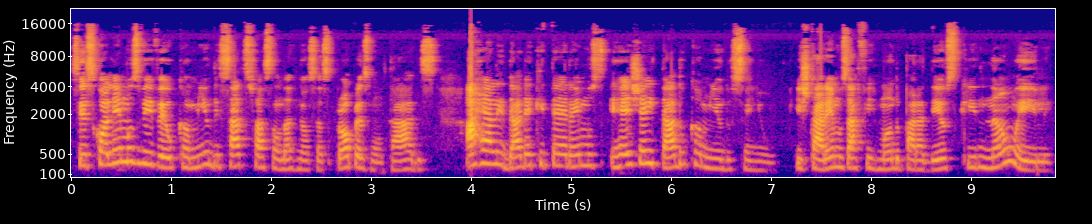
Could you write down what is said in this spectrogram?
Se escolhemos viver o caminho de satisfação das nossas próprias vontades, a realidade é que teremos rejeitado o caminho do Senhor. Estaremos afirmando para Deus que não Ele,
